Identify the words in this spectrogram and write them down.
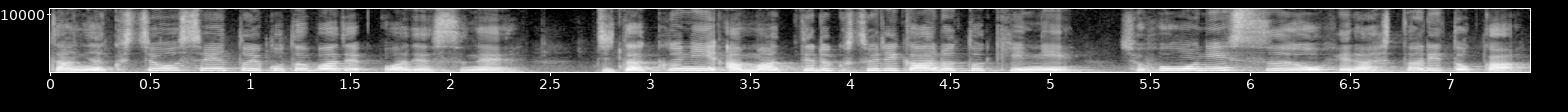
残薬調整という言葉ではですね自宅に余っている薬がある時に処方日数を減らしたりとか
